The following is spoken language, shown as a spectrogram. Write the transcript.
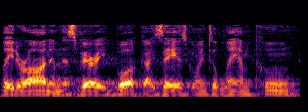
Later on in this very book, Isaiah is going to lampoon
